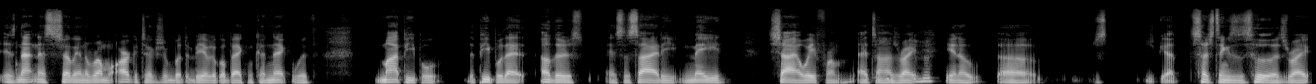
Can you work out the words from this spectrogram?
is not necessarily in the realm of architecture, but to be able to go back and connect with my people, the people that others in society may shy away from at times, right? Mhm. You know, uh, just you got such things as hoods, right?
